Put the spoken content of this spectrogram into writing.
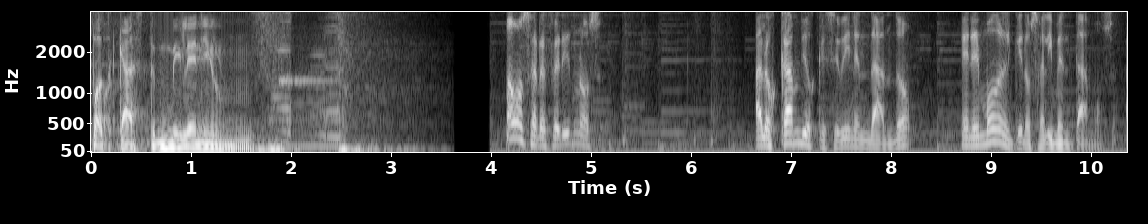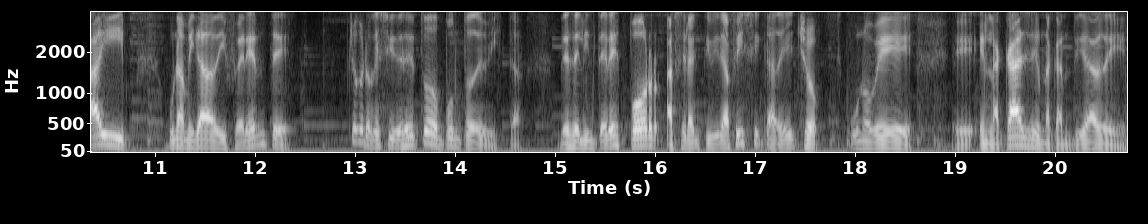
Podcast Millennium. Vamos a referirnos a los cambios que se vienen dando en el modo en el que nos alimentamos. ¿Hay una mirada diferente? Yo creo que sí, desde todo punto de vista. Desde el interés por hacer actividad física, de hecho, uno ve eh, en la calle una cantidad de,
